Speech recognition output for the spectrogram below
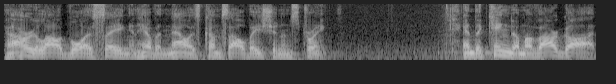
And I heard a loud voice saying in heaven, Now has come salvation and strength, and the kingdom of our God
